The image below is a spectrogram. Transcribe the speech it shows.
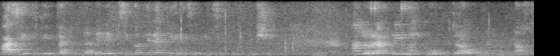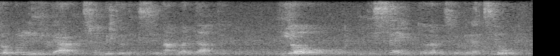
quasi etichettatura delle psicoterapie nei servizi pubblici. Allora, al primo incontro un nostro collega subito disse, ma guardate, io mi dissento da queste operazioni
